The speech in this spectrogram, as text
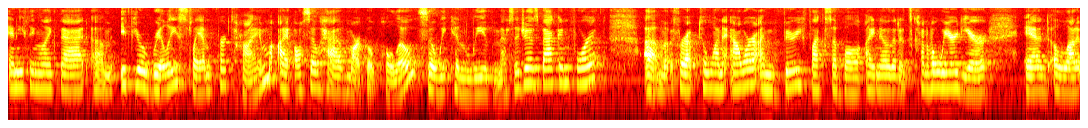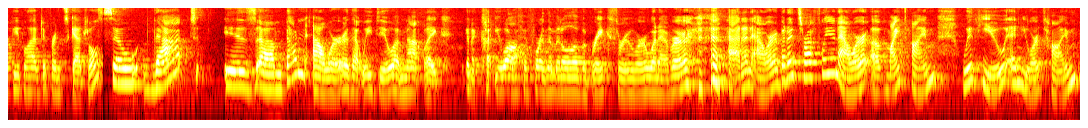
anything like that. Um, if you're really slammed for time, I also have Marco Polo, so we can leave messages back and forth um, for up to one hour. I'm very flexible. I know that it's kind of a weird year, and a lot of people have different schedules. So that is um, about an hour that we do. I'm not like gonna cut you off if we're in the middle of a breakthrough or whatever at an hour, but it's roughly an hour of my time with you and your time.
